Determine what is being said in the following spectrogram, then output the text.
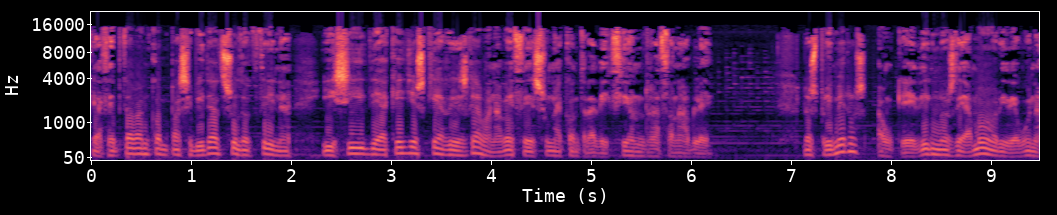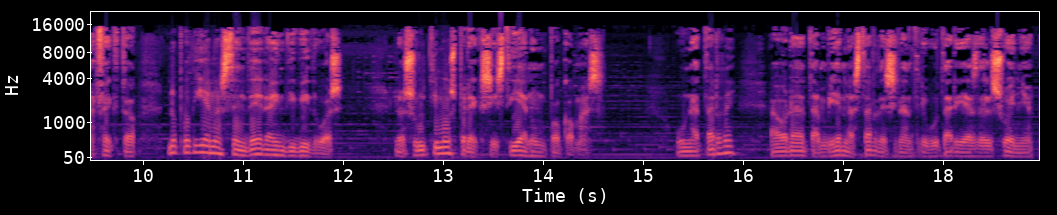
que aceptaban con pasividad su doctrina y sí de aquellos que arriesgaban a veces una contradicción razonable. Los primeros, aunque dignos de amor y de buen afecto, no podían ascender a individuos. Los últimos preexistían un poco más. Una tarde, ahora también las tardes eran tributarias del sueño,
